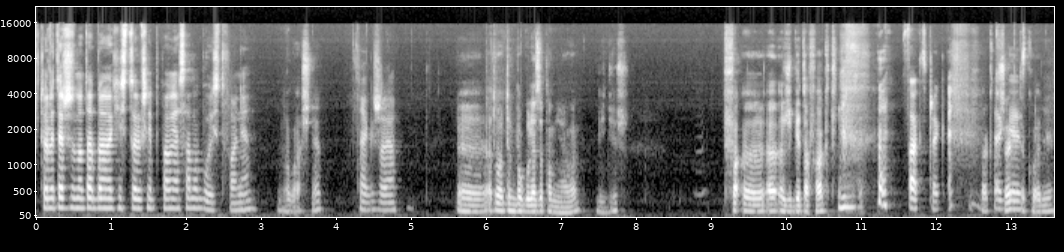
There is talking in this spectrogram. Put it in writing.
Który też notabene historycznie popełnia samobójstwo, nie? No właśnie. Także E, A to o tym w ogóle zapomniałem, widzisz? Fa e, Elżbieta Fakt. fakt check. Tak, Tak tak, jest. dokładnie.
